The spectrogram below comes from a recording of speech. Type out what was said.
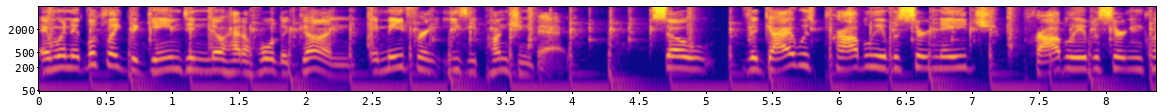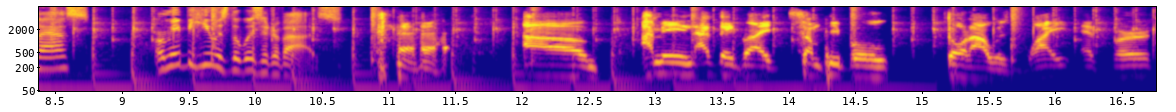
And when it looked like the game didn't know how to hold a gun, it made for an easy punching bag. So, the guy was probably of a certain age, probably of a certain class, or maybe he was the Wizard of Oz. um, I mean, I think like some people thought I was white at first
